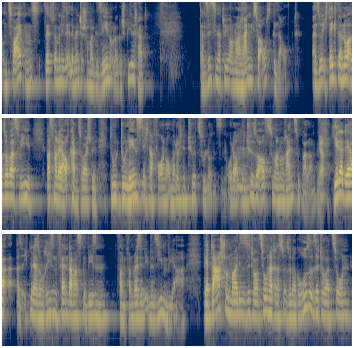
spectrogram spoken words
Und zweitens, selbst wenn man diese Elemente schon mal gesehen oder gespielt hat, dann sind sie natürlich auch noch lange nicht so ausgelaugt. Also ich denke da nur an sowas wie, was man da ja auch kann, zum Beispiel, du, du lehnst dich nach vorne, um mal durch eine Tür zu lunzen oder um eine Tür so aufzumachen und reinzuballern. Ja. Jeder, der, also ich bin ja so ein Riesenfan damals gewesen von, von Resident Evil 7 VR. Wer da schon mal diese Situation hatte, dass du in so einer Gruselsituation,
